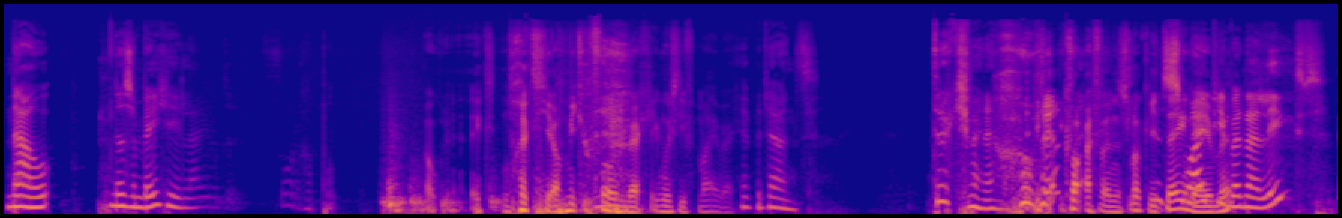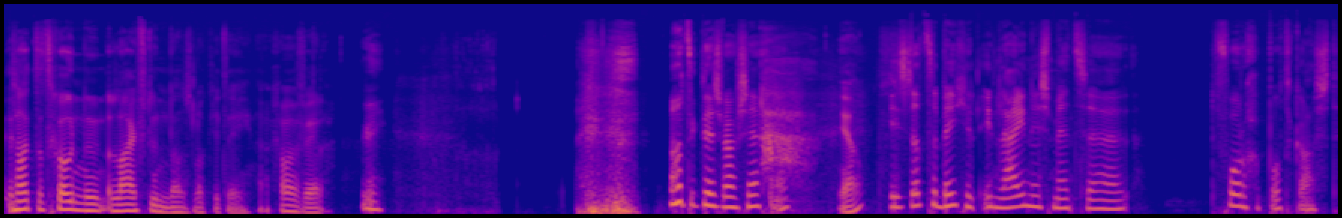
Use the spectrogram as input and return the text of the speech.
Nou, dat is een beetje in lijn met de vorige pot. Oh, ik drukte jouw microfoon weg. Ik moest die van mij weg. Ja, bedankt. Druk je mij nou gewoon weg? ik wou even een slokje thee Swipe je nemen. me naar links? Zal ik dat gewoon doen, live doen, dan een slokje thee? Nou, gaan we verder. Wat ik dus wou zeggen, Ja? is dat het een beetje in lijn is met eh, de vorige podcast.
